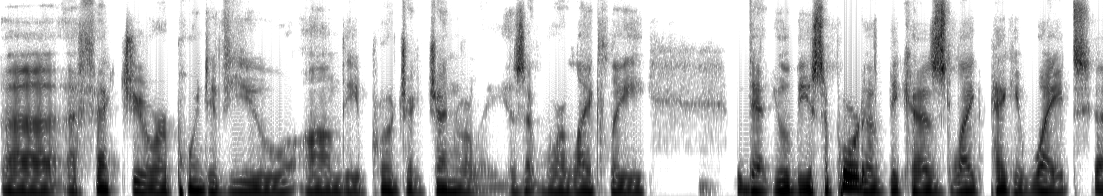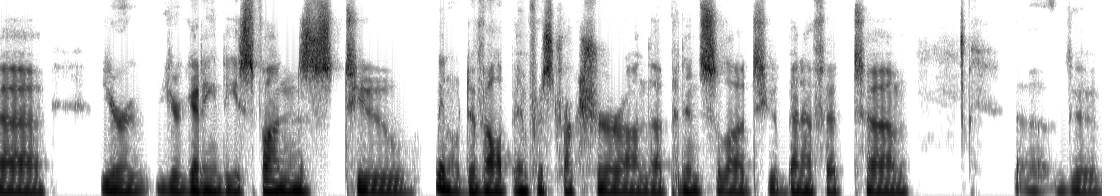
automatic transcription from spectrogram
uh, affect your point of view on the project generally? Is it more likely that you'll be supportive because, like Peggy White, uh, you're you're getting these funds to you know develop infrastructure on the peninsula to benefit um, uh, the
